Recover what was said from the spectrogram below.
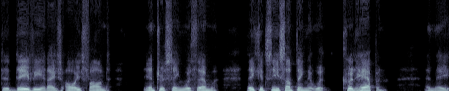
did Davey, and I always found interesting with them. They could see something that w- could happen, and they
